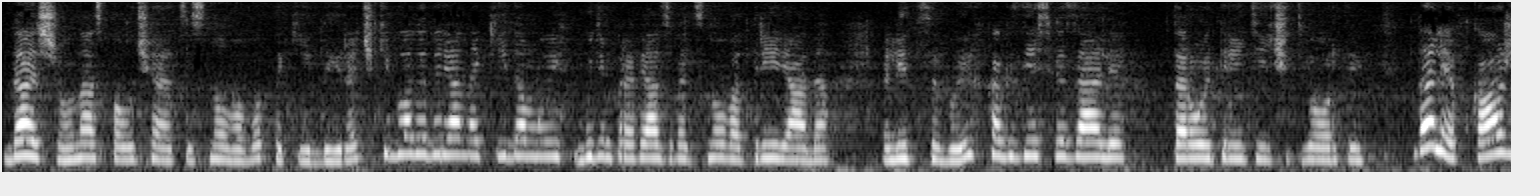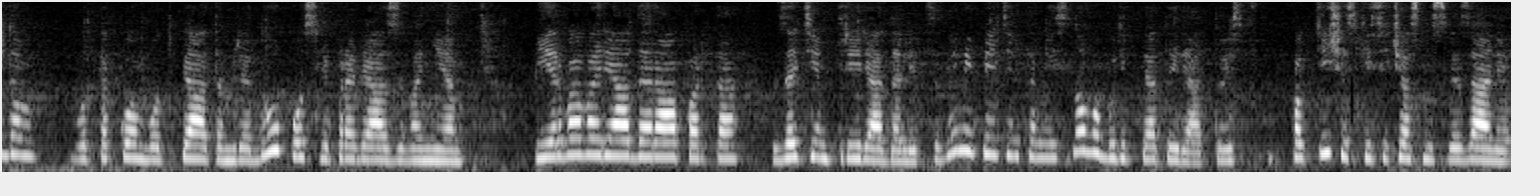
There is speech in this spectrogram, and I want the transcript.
Дальше у нас получается снова вот такие дырочки, благодаря накидам мы их будем провязывать снова 3 ряда лицевых, как здесь вязали, второй, третий и четвертый. Далее в каждом вот таком вот пятом ряду после провязывания первого ряда раппорта, затем 3 ряда лицевыми петельками и снова будет пятый ряд. То есть фактически сейчас мы связали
